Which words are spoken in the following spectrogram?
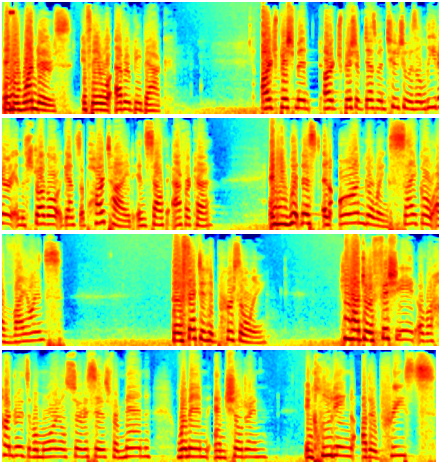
And he wonders if they will ever be back. Archbishop, Archbishop Desmond Tutu was a leader in the struggle against apartheid in South Africa. And he witnessed an ongoing cycle of violence that affected him personally. He had to officiate over hundreds of memorial services for men, women, and children, including other priests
